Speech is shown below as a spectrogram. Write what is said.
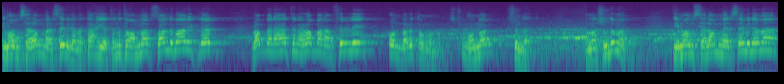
imam selam verse bileme tahiyyatını tamamlar. Salli barikler. Rabbena atina Rabbena firli onları tamamlamaz. Çünkü onlar sünnet. Anlaşıldı mı? İmam selam verse bileme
